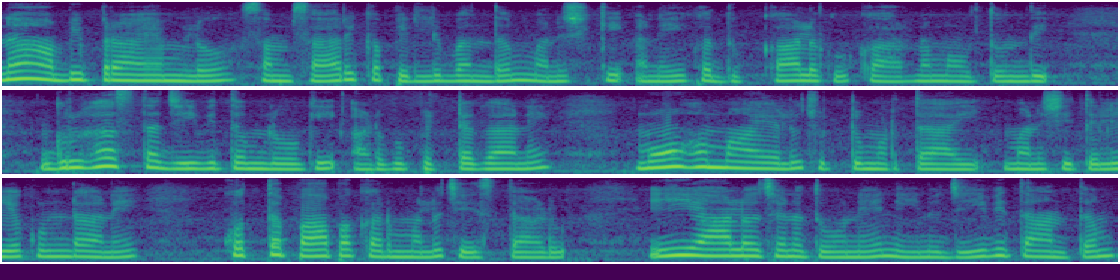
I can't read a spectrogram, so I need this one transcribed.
నా అభిప్రాయంలో సంసారిక పెళ్ళి బంధం మనిషికి అనేక దుఃఖాలకు కారణమవుతుంది. గృహస్థ జీవితంలోకి అడుగుపెట్టగానే మోహమాయలు చుట్టుముడతాయి. మనిషి తెలియకుండానే కొత్త పాపకర్మలు చేస్తాడు. ఈ ఆలోచనతోనే నేను జీవితాంతం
